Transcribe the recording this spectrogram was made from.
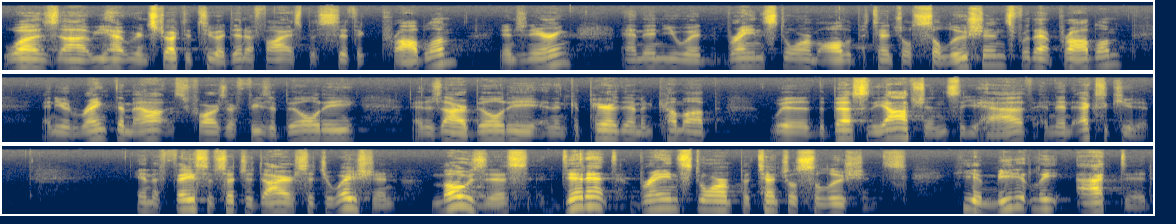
was uh, we, had, we were instructed to identify a specific problem in engineering, and then you would brainstorm all the potential solutions for that problem, and you would rank them out as far as their feasibility and desirability, and then compare them and come up with the best of the options that you have, and then execute it. In the face of such a dire situation, Moses didn't brainstorm potential solutions. He immediately acted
